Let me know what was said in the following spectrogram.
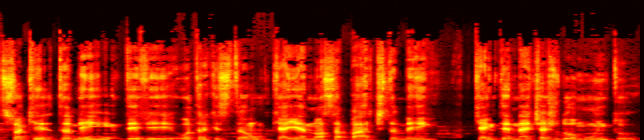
Só que também teve outra questão, que aí é nossa parte também, que a internet ajudou muito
